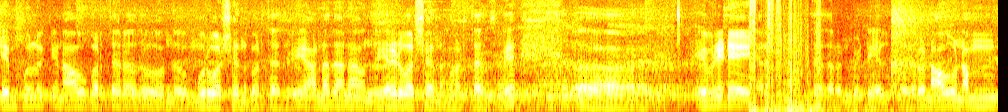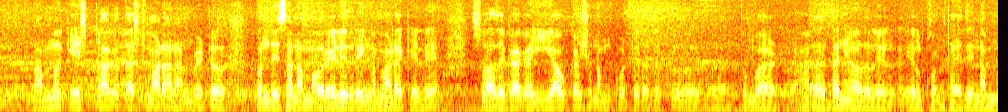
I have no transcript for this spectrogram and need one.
ಟೆಂಪಲ್ಗೆ ನಾವು ಬರ್ತಾ ಇರೋದು ಒಂದು ಮೂರು ವರ್ಷದಿಂದ ಬರ್ತಾ ಇದ್ವಿ. ಅನ್ನದಾನ ಒಂದು ಎರಡು ವರ್ಷದಿಂದ ಮಾಡ್ತಾ ಇದ್ವಿ. ಎವ್ರಿ ಡೇ ಮಾಡ್ತಾ ಇದ್ದಾರೆ ಅಂದ್ಬಿಟ್ಟು ಹೇಳ್ತಾ ಇದ್ರು. ನಾವು ನಮ್ಮ ನಮಗೆ ಎಷ್ಟು ಆಗುತ್ತೆ ಅಷ್ಟು ಮಾಡೋಣ ಅಂದ್ಬಿಟ್ಟು ಒಂದು ದಿವಸ ನಮ್ಮವ್ರು ಹೇಳಿದ್ರು ಹಿಂಗೆ ಮಾಡೋಕೆ ಹೇಳಿ. ಸೊ ಅದಕ್ಕಾಗ ಈ ಅವಕಾಶ ನಮ್ಗೆ ಕೊಟ್ಟಿರೋದಕ್ಕೂ ತುಂಬ ಧನ್ಯವಾದಗಳು ಹೇಳ್ ಹೇಳ್ಕೊತಾ ಇದ್ದೀವಿ ನಮ್ಮ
